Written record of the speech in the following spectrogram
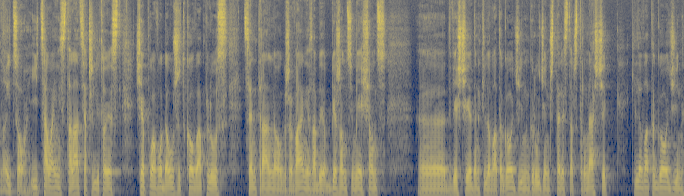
No i co? I cała instalacja, czyli to jest ciepła woda użytkowa plus centralne ogrzewanie za bie- bieżący miesiąc e, 201 kWh, grudzień 414 kWh.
